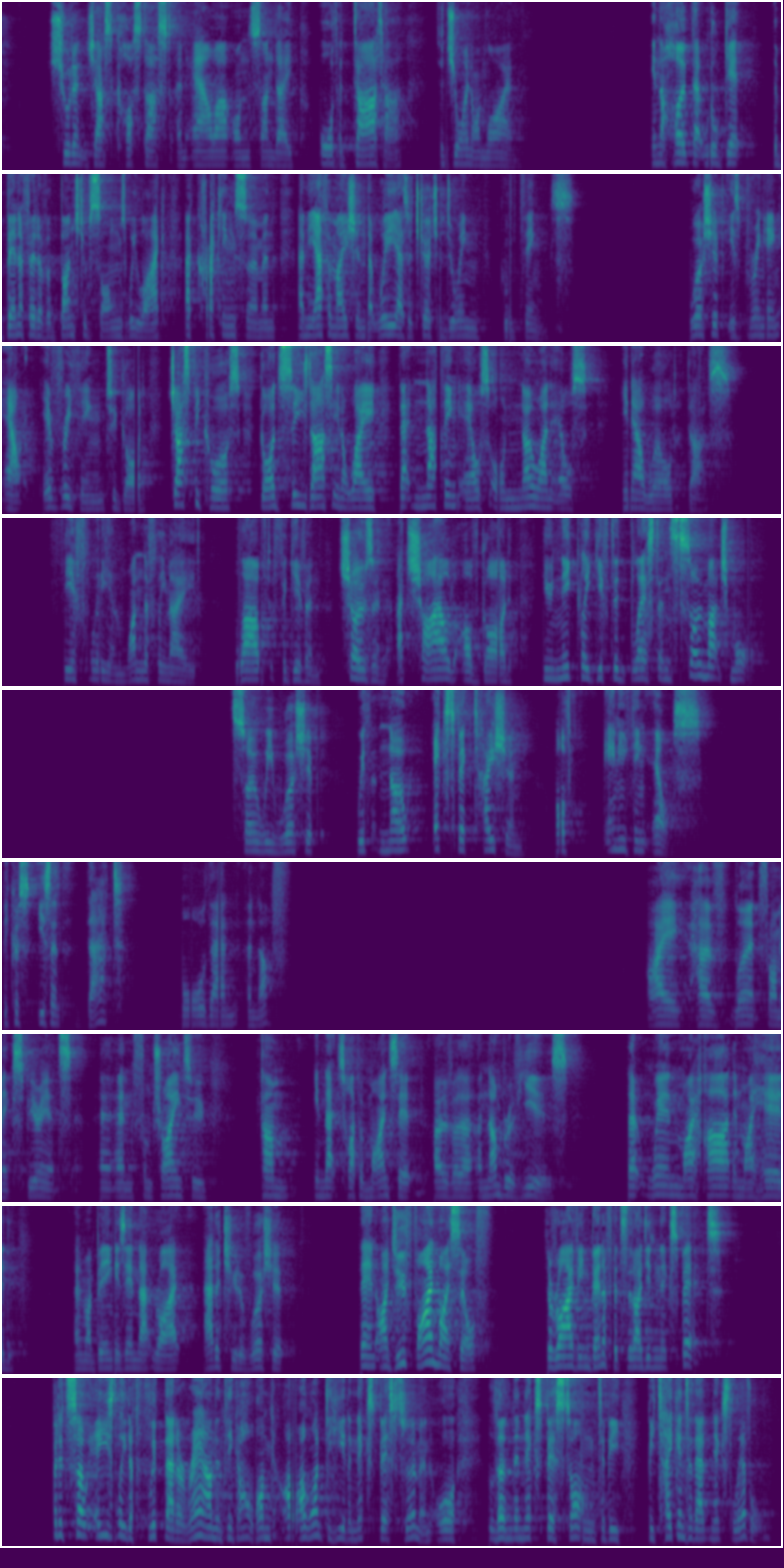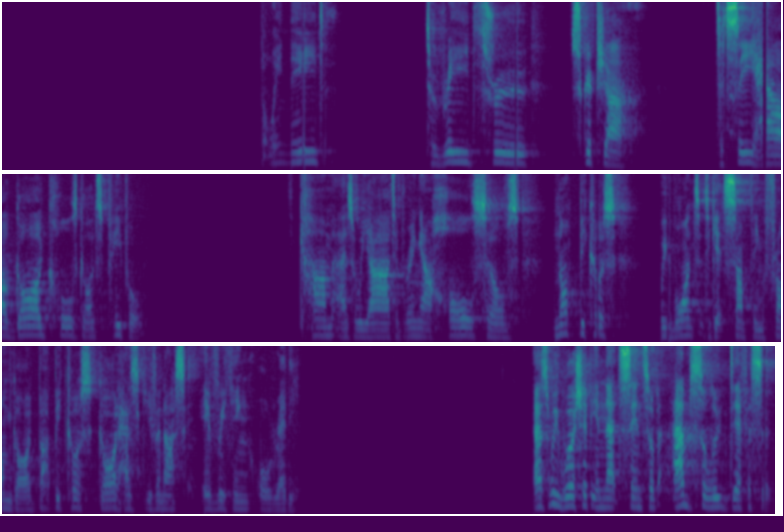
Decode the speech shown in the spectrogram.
shouldn't just cost us an hour on Sunday or the data to join online. In the hope that we'll get the benefit of a bunch of songs we like, a cracking sermon, and the affirmation that we as a church are doing good things. Worship is bringing our everything to God just because God sees us in a way that nothing else or no one else in our world does fearfully and wonderfully made, loved, forgiven, chosen, a child of God, uniquely gifted, blessed, and so much more. And so we worship with no expectation of anything else. Because isn't that more than enough? I have learnt from experience and from trying to come in that type of mindset over a number of years, that when my heart and my head and my being is in that right attitude of worship, then I do find myself deriving benefits that I didn't expect. But it's so easily to flip that around and think, oh, I'm, i want to hear the next best sermon or the, the next best song to be, be taken to that next level. But we need to read through Scripture to see how God calls God's people to come as we are, to bring our whole selves, not because we want to get something from God, but because God has given us everything already. As we worship in that sense of absolute deficit,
